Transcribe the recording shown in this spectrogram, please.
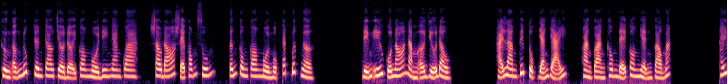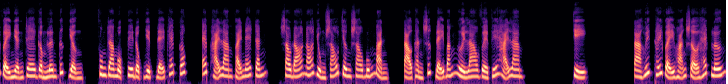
thường ẩn núp trên cao chờ đợi con mồi đi ngang qua, sau đó sẽ phóng xuống, tấn công con mồi một cách bất ngờ. Điểm yếu của nó nằm ở giữa đầu. Hải Lam tiếp tục giảng giải, hoàn toàn không để con nhện vào mắt. Thấy vậy nhện tre gầm lên tức giận, phun ra một tia độc dịch để khép gốc, ép Hải Lam phải né tránh, sau đó nó dùng sáu chân sau búng mạnh, tạo thành sức đẩy bắn người lao về phía Hải Lam. Chị! Tà huyết thấy vậy hoảng sợ hét lớn,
